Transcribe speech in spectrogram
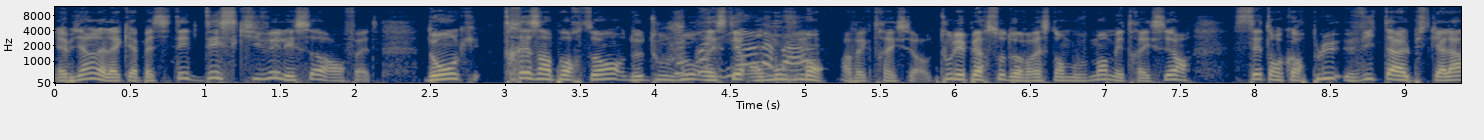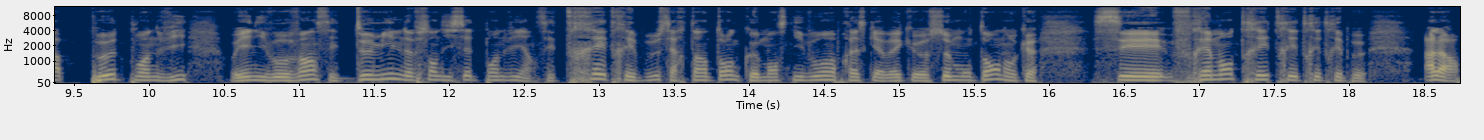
eh bien elle a la capacité d'esquiver les sorts en fait. Donc très important de toujours rester en mouvement avec Tracer. Tous les persos doivent rester en mouvement mais Tracer c'est encore plus vital puisqu'elle a peu de points de vie. Vous voyez niveau 20 c'est 2917 points de vie, hein. c'est très très peu. Certains tanks commencent niveau 1 presque avec euh, ce montant donc euh, c'est vraiment très très très très peu. Alors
